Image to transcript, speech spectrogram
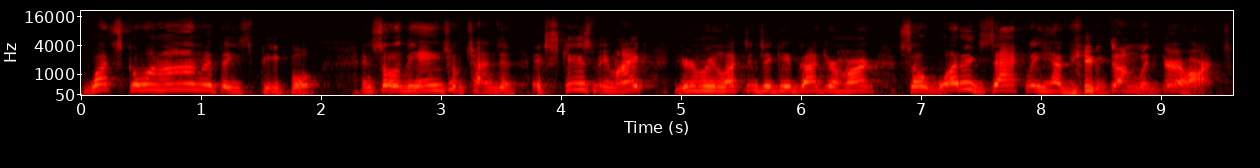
what's going on with these people? And so the angel chimes in, Excuse me, Mike, you're reluctant to give God your heart. So what exactly have you done with your heart?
